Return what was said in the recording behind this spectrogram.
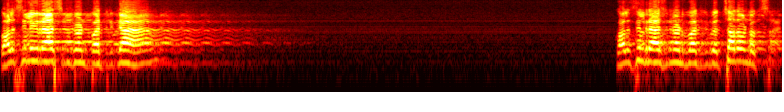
కొలసీలకు రాసినటువంటి పత్రిక కొలసలు రాసినటువంటి పత్రిక చదవండి ఒకసారి.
